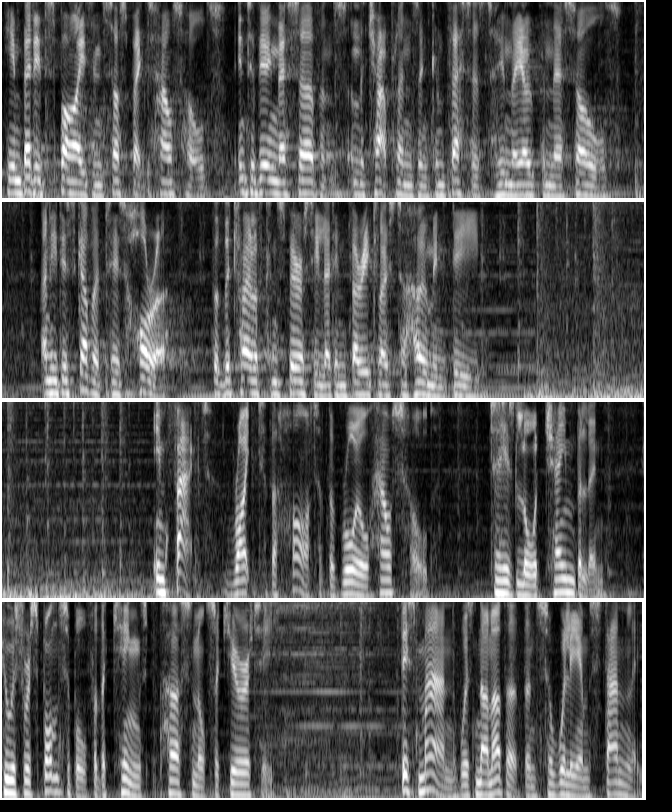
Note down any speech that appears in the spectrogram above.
He embedded spies in suspects' households, interviewing their servants and the chaplains and confessors to whom they opened their souls. And he discovered to his horror that the trail of conspiracy led him very close to home indeed. In fact, right to the heart of the royal household, to his Lord Chamberlain, who was responsible for the king's personal security. This man was none other than Sir William Stanley,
